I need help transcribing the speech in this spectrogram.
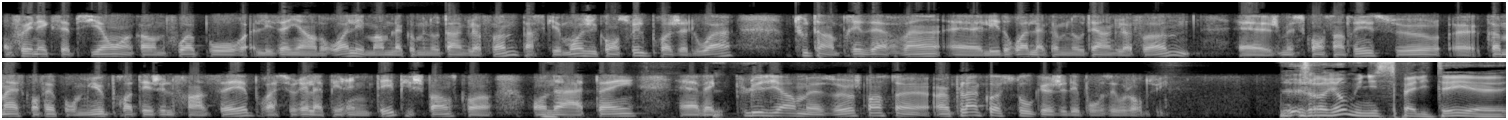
On fait une exception, encore une fois, pour les ayants droit, les membres de la communauté anglophone, parce que moi, j'ai construit le projet de loi tout en préservant euh, les droits de la communauté anglophone. Euh, je me suis concentré sur comment est-ce qu'on fait pour mieux protéger le français, pour assurer la pérennité, puis je pense qu'on a atteint avec plusieurs mesures. Je pense c'est un plan costaud que j'ai déposé aujourd'hui. Je reviens aux municipalités. Euh,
